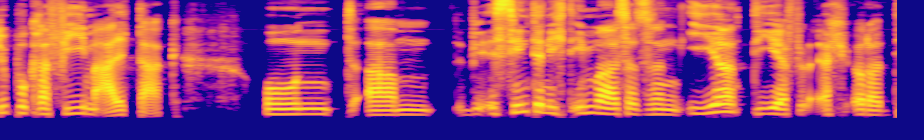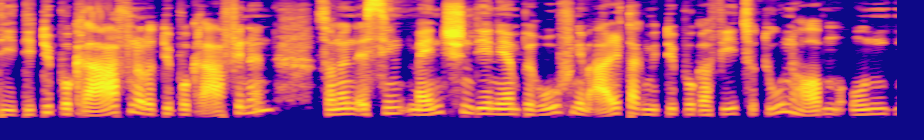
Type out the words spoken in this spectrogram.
Typografie im Alltag? Und ähm, es sind ja nicht immer sozusagen ihr, die ihr oder die, die Typografen oder Typografinnen, sondern es sind Menschen, die in ihren Berufen im Alltag mit Typografie zu tun haben und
